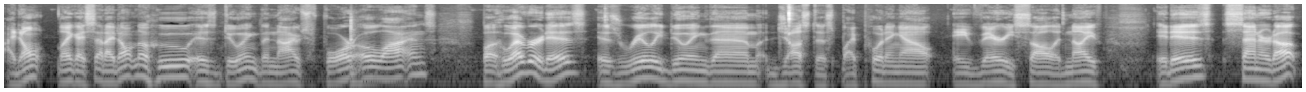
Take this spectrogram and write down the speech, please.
I don't, like I said, I don't know who is doing the knives for Olitans. But whoever it is, is really doing them justice by putting out a very solid knife. It is centered up.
